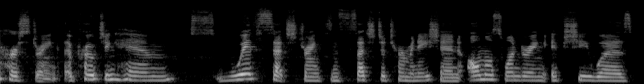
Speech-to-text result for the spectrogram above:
her strength, approaching him with such strength and such determination, almost wondering if she was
